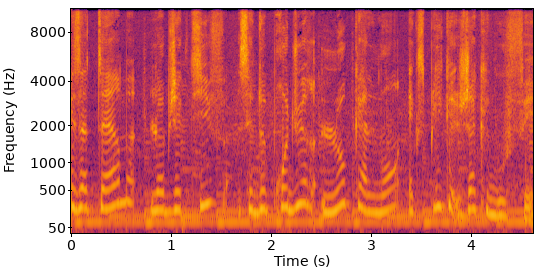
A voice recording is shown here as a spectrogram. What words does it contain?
Mais à terme, l'objectif, c'est de produire localement, explique Jacques Gouffet.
